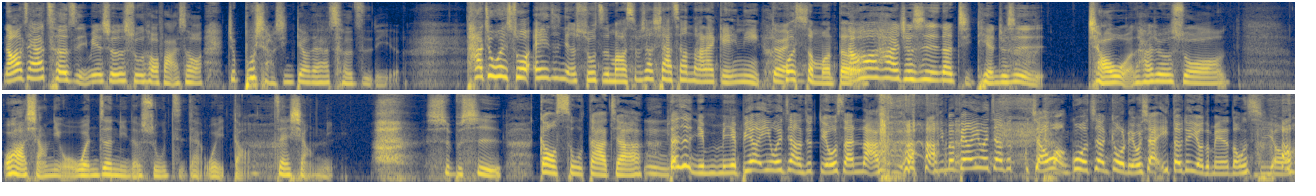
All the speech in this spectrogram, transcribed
然后在他车子里面就是梳头发的时候，就不小心掉在他车子里了。他就会说：“哎、欸，这是你的梳子吗？是不是要下次要拿来给你，对，或什么的？”然后他就是那几天就是敲我，他就说：“我好想你，我闻着你的梳子的味道，在想你。” 是不是告诉大家？嗯，但是你们也不要因为这样就丢三落四，你们不要因为这样就矫枉过正，给我留下一堆堆有的没的东西哦。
